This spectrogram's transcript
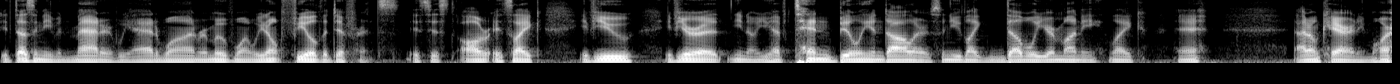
it doesn't even matter if we add one, remove one. We don't feel the difference. It's just all. It's like if you if you're a you know you have ten billion dollars and you like double your money, like eh, I don't care anymore.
